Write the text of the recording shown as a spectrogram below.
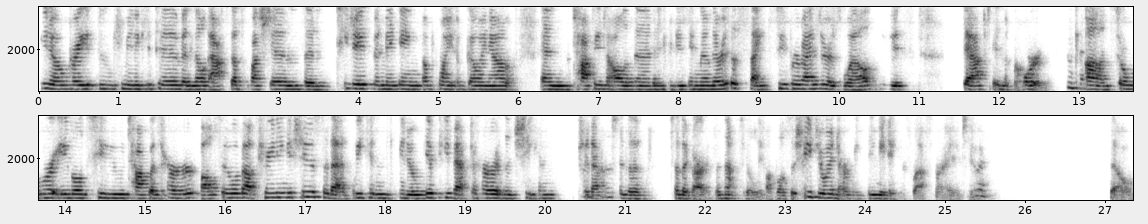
you know, great and communicative and they'll ask us questions and TJ's been making a point of going out and talking to all of them, introducing them. There is a site supervisor as well who is staffed in the court. Okay. Um, so we're able to talk with her also about training issues so that we can, you know, give feedback to her and then she can push it out to the, to the guards and that's really helpful. So she joined our weekly meeting this last Friday too. So,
